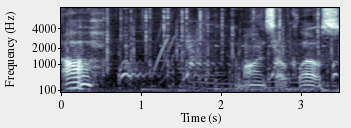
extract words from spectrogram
Oh. Come on, so close.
